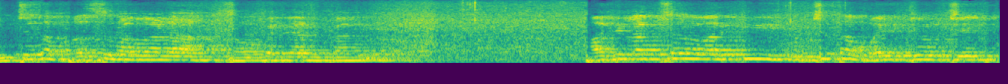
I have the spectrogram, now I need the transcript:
ఉచిత బస్సు రవాణా సౌకర్యాన్ని కానీ పది లక్షల వరకు ఉచిత వైద్యం చేయించుకునేటువంటి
